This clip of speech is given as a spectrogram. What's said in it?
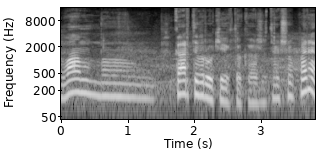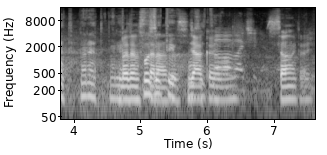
вам е, карти в руки, як то кажуть. Так що вперед, вперед, вперед. Будемо Позитив. старатись. позитив. Дякую До вам. побачення. Найкраще.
